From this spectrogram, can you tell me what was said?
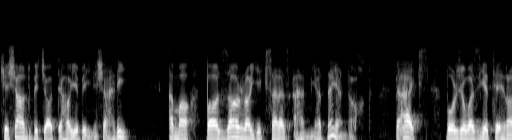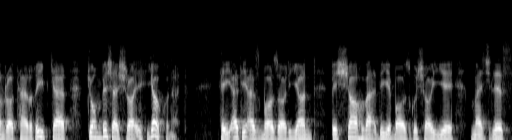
کشاند به جاده های بین شهری اما بازار را یکسر از اهمیت نینداخت. به عکس برجوازی تهران را ترغیب کرد جنبشش را احیا کند. هیئتی از بازاریان به شاه وعده بازگشایی مجلس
